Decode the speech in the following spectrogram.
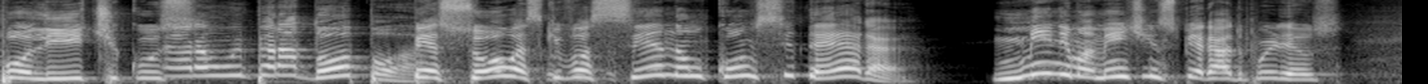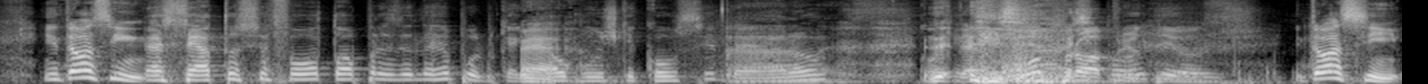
políticos, Era um imperador, porra. pessoas que você não considera minimamente inspirado por Deus. Então, assim... Exceto se for o atual presidente da República. que É. Tem alguns que consideram. O próprio Deus. Então, assim,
